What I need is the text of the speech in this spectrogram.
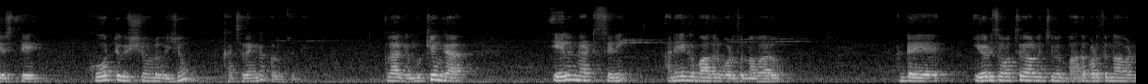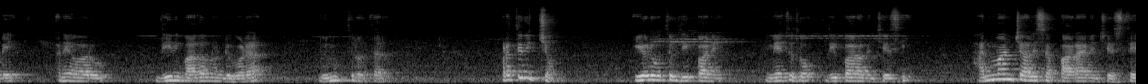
చేస్తే కోర్టు విషయంలో విజయం ఖచ్చితంగా కలుగుతుంది. అలాగే ముఖ్యంగా ఏలినాటి శని అనేక బాధలు పడుతున్నవారు అంటే ఏడు సంవత్సరాల నుంచి మేము బాధపడుతున్నామండి అనేవారు దీని బాధల నుండి కూడా విముక్తులవుతారు ప్రతినిత్యం ఏడవతుల దీపాన్ని నేతితో దీపారాధన చేసి హనుమాన్ చాలీస పారాయణం చేస్తే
